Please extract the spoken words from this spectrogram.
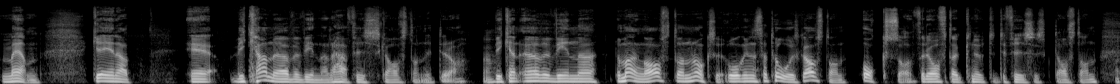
men grejen är att Eh, vi kan övervinna det här fysiska avståndet idag. Ja. Vi kan övervinna de andra avstånden också. Organisatoriska avstånd också, för det är ofta knutet till fysiskt avstånd. Ja.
